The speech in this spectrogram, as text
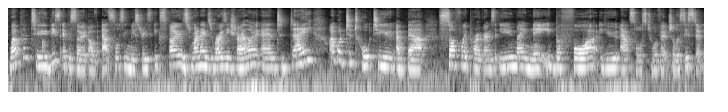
Welcome to this episode of Outsourcing Mysteries Exposed. My name is Rosie Shiloh, and today I want to talk to you about software programs that you may need before you outsource to a virtual assistant.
